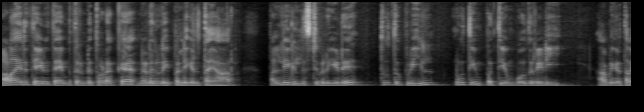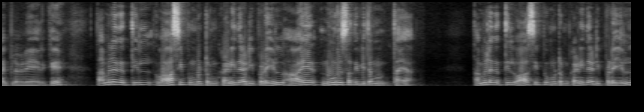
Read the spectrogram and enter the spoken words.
நாலாயிரத்தி ஐநூற்றி ஐம்பத்தி ரெண்டு தொடக்க நடுநிலைப் பள்ளிகள் தயார். பள்ளிகள் லிஸ்ட் வெளியீடு தூத்துக்குடியில் நூற்றி முப்பத்தி ஒம்பது ரெடி அப்படிங்கிற தலைப்பில் வெளியாகிருக்கு தமிழகத்தில் வாசிப்பு மற்றும் கணித அடிப்படையில் ஆய நூறு சதவீதம் தயா தமிழகத்தில் வாசிப்பு மற்றும் கணித அடிப்படையில்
